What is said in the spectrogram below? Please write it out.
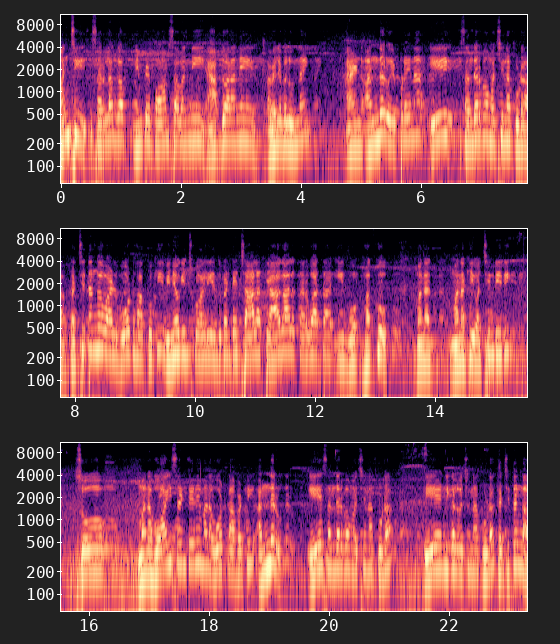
మంచి సరళంగా నింపే ఫామ్స్ అవన్నీ యాప్ ద్వారానే అవైలబుల్ ఉన్నాయి. అండ్ అందరూ ఎప్పుడైనా ఏ సందర్భం వచ్చినా కూడా ఖచ్చితంగా వాళ్ళు ఓటు హక్కుకి వినియోగించుకోవాలి. ఎందుకంటే చాలా త్యాగాల తర్వాత ఈ హక్కు మన మనకి వచ్చింది ఇది. సో మన వాయిస్ అంటేనే మన ఓటు కాబట్టి అందరూ ఏ సందర్భం వచ్చినా కూడా ఏ ఎన్నికలు వచ్చినా కూడా ఖచ్చితంగా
